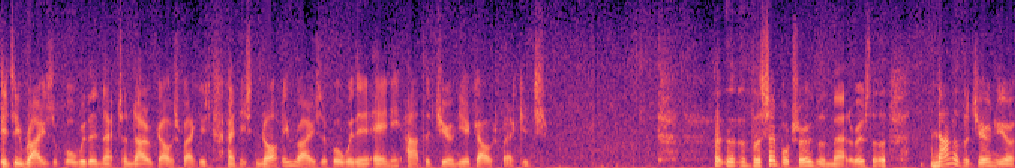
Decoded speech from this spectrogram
it's erasable within that to know goals package, and it's not erasable within any other junior goals package. The, the, the, simple truth of the matter is that none of the junior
